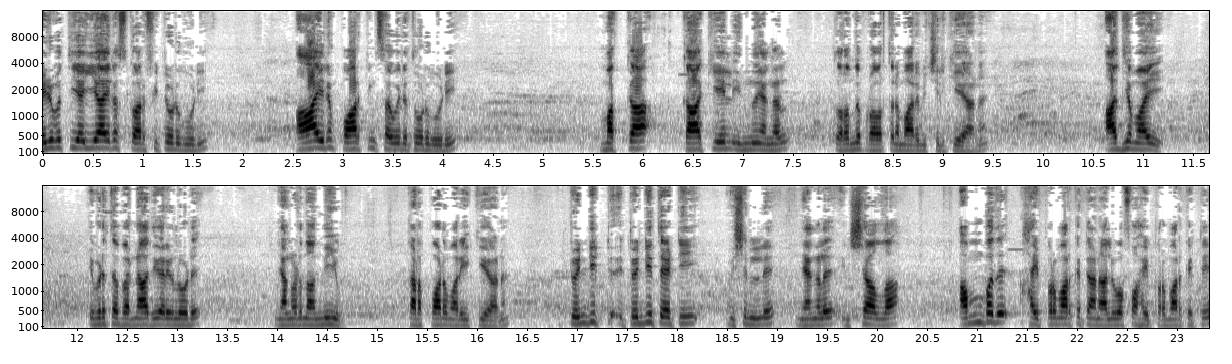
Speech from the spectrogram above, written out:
എഴുപത്തി അയ്യായിരം സ്ക്വയർ ഫീറ്റോട് കൂടി ആയിരം പാർക്കിംഗ് സൗകര്യത്തോടു കൂടി മക്ക കാക്കിയിൽ ഇന്ന് ഞങ്ങൾ തുറന്ന് പ്രവർത്തനം ആരംഭിച്ചിരിക്കുകയാണ്. ആദ്യമായി ഇവിടുത്തെ ഭരണാധികാരികളോട് ഞങ്ങളുടെ നന്ദിയും കടപ്പാടും അറിയിക്കുകയാണ്. ട്വന്റി ട്വന്റി തേർട്ടി വിഷനിൽ ഞങ്ങൾ ഇൻഷാല്ല അമ്പത് ഹൈപ്പർ മാർക്കറ്റാണ് Al Wafa hypermarket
